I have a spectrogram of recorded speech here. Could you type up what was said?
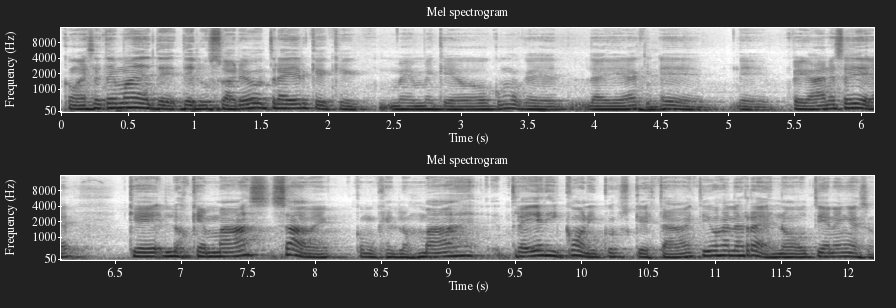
con ese tema de- de- del usuario trader, que, que me, me quedó como que la idea eh, eh, pegada en esa idea, que los que más saben, como que los más traders icónicos que están activos en las redes, no tienen eso.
